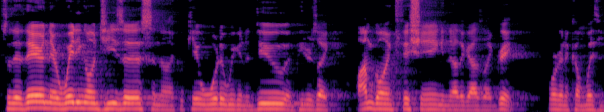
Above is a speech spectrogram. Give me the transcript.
So they're there and they're waiting on Jesus and they're like, okay, well, what are we going to do? And Peter's like, I'm going fishing. And the other guy's like, great, we're going to come with you.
